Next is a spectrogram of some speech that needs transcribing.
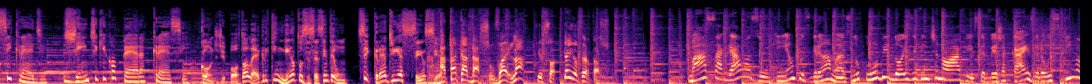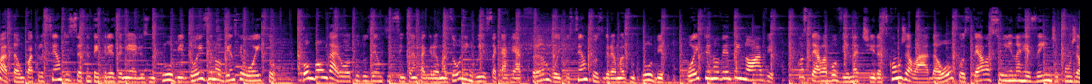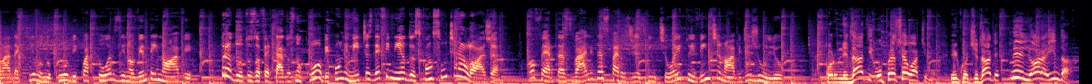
Sicredi, gente que coopera cresce. Conde de Porto Alegre 561. Sicredi Essência. Atacadaço, vai lá que só tem ofertaço. Massa Galo Azul 500 gramas no Clube 2,29. Cerveja Kaiser ou Skin Latão 473 ml no Clube 2,98. Bombom Garoto 250 gramas ou linguiça carrear frango 800 gramas no Clube 8,99. Costela bovina tiras congelada ou costela suína resende congelada quilo no clube 14,99. Produtos ofertados no clube com limites definidos. Consulte na loja. Ofertas válidas para os dias 28 e 29 de julho. Por unidade, o preço é ótimo. Em quantidade, melhor ainda.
